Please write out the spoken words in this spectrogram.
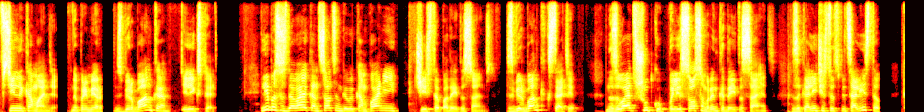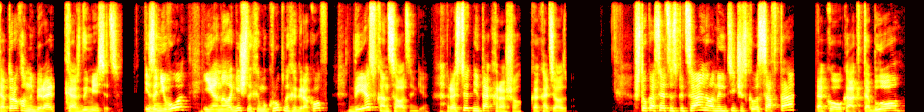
в сильной команде, например, Сбербанка или X5, либо создавая консалтинговые компании чисто по Data Science. Сбербанк, кстати, называют шутку пылесосом рынка Data Science за количество специалистов, которых он набирает каждый месяц. Из-за него и аналогичных ему крупных игроков DS в консалтинге растет не так хорошо, как хотелось бы. Что касается специального аналитического софта, такого как Tableau,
